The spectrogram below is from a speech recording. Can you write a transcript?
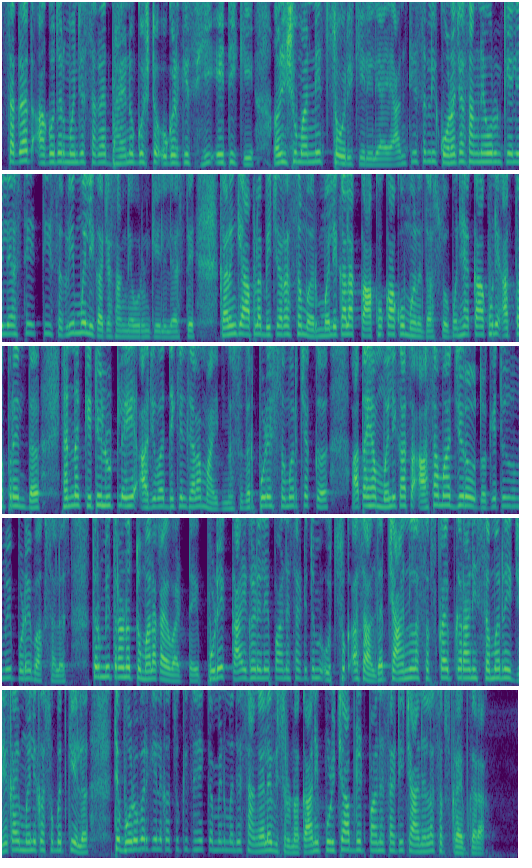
सगळ्यात अगोदर म्हणजे सगळ्यात भयानक गोष्ट उघडकीस ही येते की अंशुमानने चोरी केलेली आहे. आणि ती सगळी कोणाच्या सांगण्यावरून केलेली असते? ती सगळी मलिकाच्या सांगण्यावरून केलेली असते. कारण की आपला बिचारा समर मलिकाला काकू काकू म्हणत असतो. पण ह्या काकूने आत्तापर्यंत ह्यांना किती कुठलं हे अजिबात देखील त्याला माहीत नसतं. तर पुढे समर चक्क आता ह्या मलिकाचा असा मात जिरवतो की तुम्ही पुढे बघसालच. तर मित्रांनो तुम्हाला काय वाटतंय? पुढे काय घडेल हे पाहण्यासाठी तुम्ही उत्सुक असाल? तर चॅनलला सबस्क्राईब करा आणि समरने जे काही मलिकासोबत केलं ते बरोबर केलं का चुकीचं हे कमेंटमध्ये सांगायला विसरू नका. आणि पुढच्या अपडेट पाहण्यासाठी चॅनलला सबस्क्राईब करा.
